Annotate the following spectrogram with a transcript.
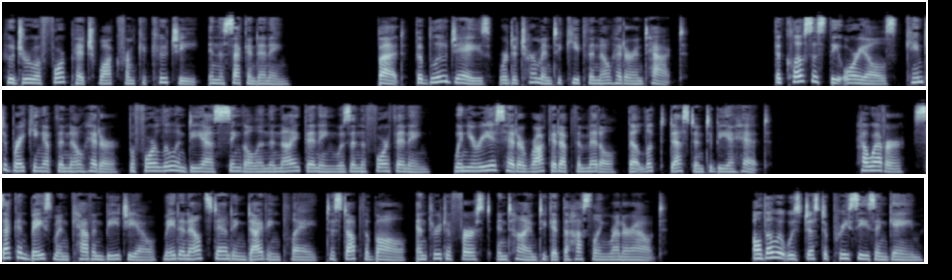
who drew a four-pitch walk from Kikuchi in the second inning. But, the Blue Jays were determined to keep the no-hitter intact. The closest the Orioles came to breaking up the no-hitter before Lewin Diaz single in the ninth inning was in the fourth inning, when Urias hit a rocket up the middle that looked destined to be a hit. However, second baseman Cavan Biggio made an outstanding diving play to stop the ball and threw to first in time to get the hustling runner out. Although it was just a preseason game,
